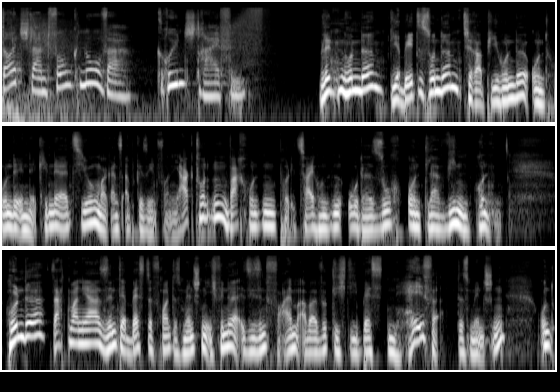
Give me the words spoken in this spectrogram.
Deutschlandfunk Nova. Grünstreifen. Blindenhunde, Diabeteshunde, Therapiehunde und Hunde in der Kindererziehung, mal ganz abgesehen von Jagdhunden, Wachhunden, Polizeihunden oder Such- und Lawinenhunden. Hunde, sagt man ja, sind der beste Freund des Menschen. Ich finde, sie sind vor allem aber wirklich die besten Helfer des Menschen. Und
